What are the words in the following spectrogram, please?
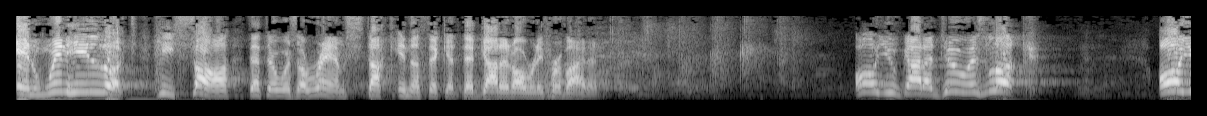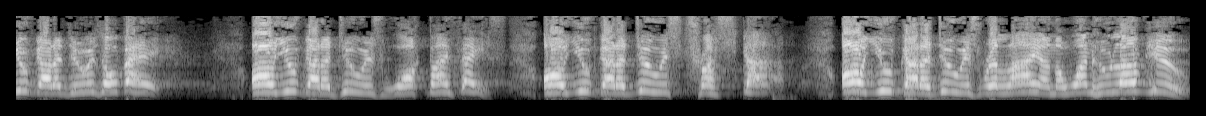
And when he looked, he saw that there was a ram stuck in the thicket that God had already provided. All you've got to do is look. All you've got to do is obey. All you've got to do is walk by faith. All you've got to do is trust God. All you've got to do is rely on the one who loved you.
